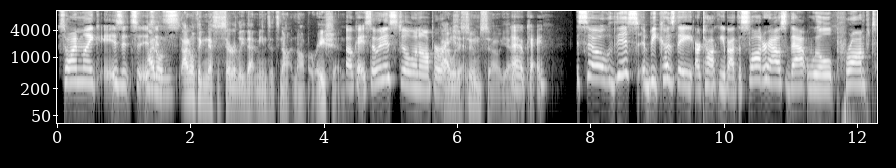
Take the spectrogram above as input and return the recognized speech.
So I'm like, is it? Is I don't It, I don't think necessarily that means it's not in operation. okay, so it is still an operation. I would assume so, yeah. Okay. So this because they are talking about the slaughterhouse that will prompt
